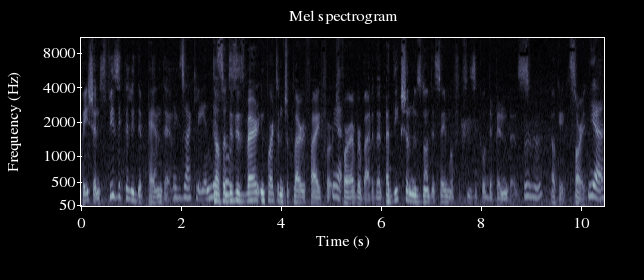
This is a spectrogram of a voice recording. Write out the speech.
patients physically dependent. Exactly. And So, this, so will- this is very important to clarify for Yeah. for everybody that addiction is not the same of physical dependence. Mhm. Okay, sorry. Yeah.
